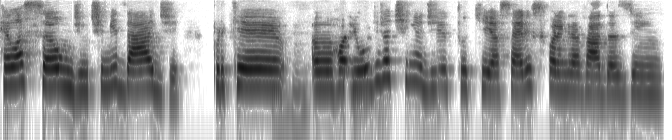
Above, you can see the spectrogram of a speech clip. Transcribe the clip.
relação, de intimidade. Porque uhum. uh, Hollywood já tinha dito que as séries que forem gravadas em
